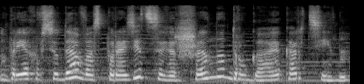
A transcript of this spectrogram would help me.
но приехав сюда, вас поразит совершенно другая картина.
